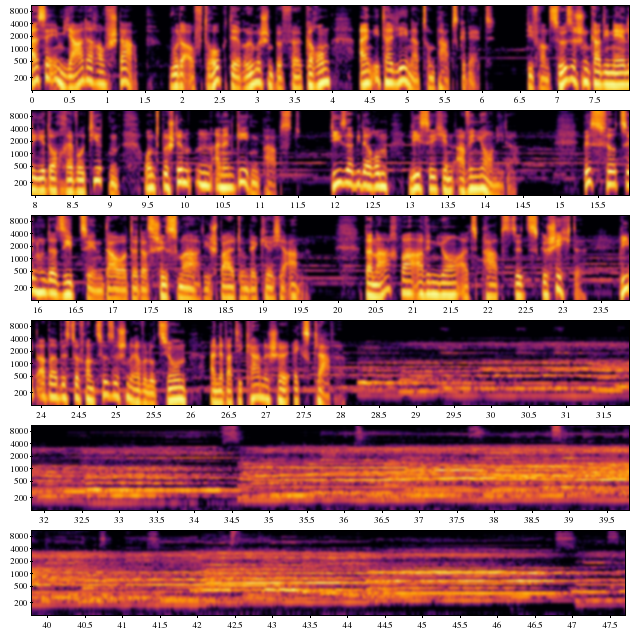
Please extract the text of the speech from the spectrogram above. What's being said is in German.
Als er im Jahr darauf starb, wurde auf Druck der römischen Bevölkerung ein Italiener zum Papst gewählt. Die französischen Kardinäle jedoch revoltierten und bestimmten einen Gegenpapst. Dieser wiederum ließ sich in Avignon nieder. Bis 1417 dauerte das Schisma, die Spaltung der Kirche an. Danach war Avignon als Papstsitz Geschichte, blieb aber bis zur Französischen Revolution eine vatikanische Exklave.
